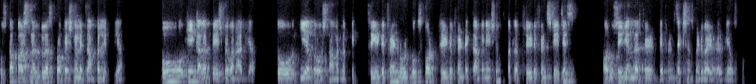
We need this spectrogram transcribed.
उसका पर्सनल प्लस प्रोफेशनल एग्ज़ाम्पल लिख दिया। वो एक अलग पेज पे बना लिया। तो ये अप्रोच था मतलब कि three different notebooks for three different examination मतलब थ्री डिफरेंट स्टेजेस और उसी के अंदर फिर डिफरेंट सेक्शंस में डिवाइड कर दिया उसको।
